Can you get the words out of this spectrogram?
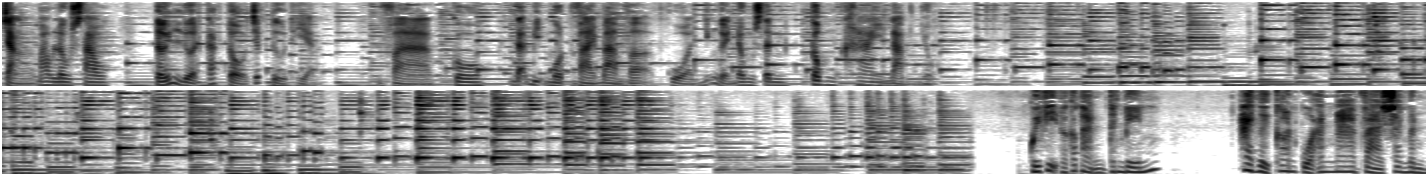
Chẳng bao lâu sau, tới lượt các tổ chức từ thiện và cô đã bị một vài bà vợ của những người nông dân công khai làm nhục. Quý vị và các bạn thân mến, hai người con của Anna và Simon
